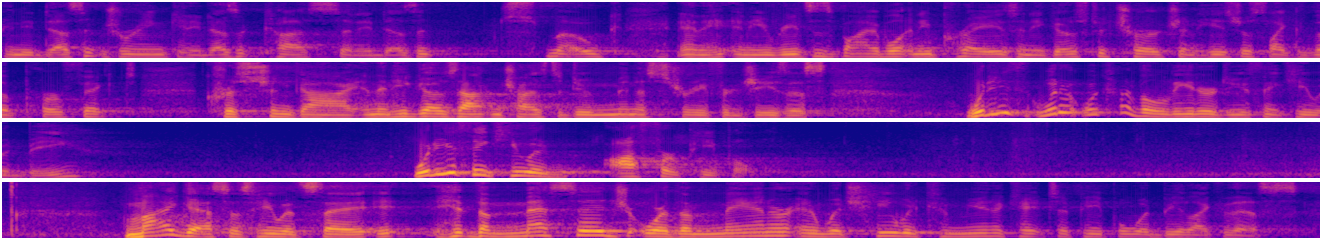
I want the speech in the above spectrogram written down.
And he doesn't drink, and he doesn't cuss, and he doesn't smoke and he, and he reads his Bible and he prays and he goes to church and he's just like the perfect Christian guy. And then he goes out and tries to do ministry for Jesus. What, do you, what, what kind of a leader do you think he would be? What do you think he would offer people? My guess is he would say it, the message or the manner in which he would communicate to people would be like this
